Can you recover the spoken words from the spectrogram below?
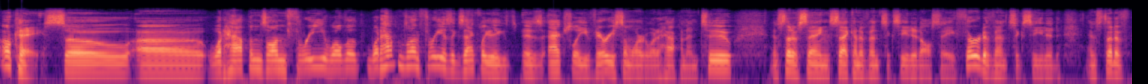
Okay, so uh, what happens on three? Well, the, what happens on three is exactly is actually very similar to what happened in two. Instead of saying second event succeeded, I'll say third event succeeded. Instead of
